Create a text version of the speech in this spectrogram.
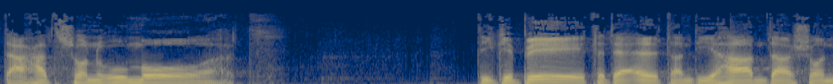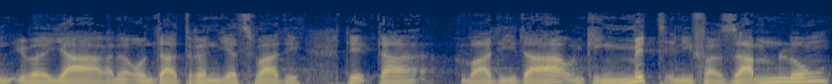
da hat's schon rumort. Die Gebete der Eltern, die haben da schon über Jahre, ne? und da drin, jetzt war die, die, da war die da und ging mit in die Versammlung,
